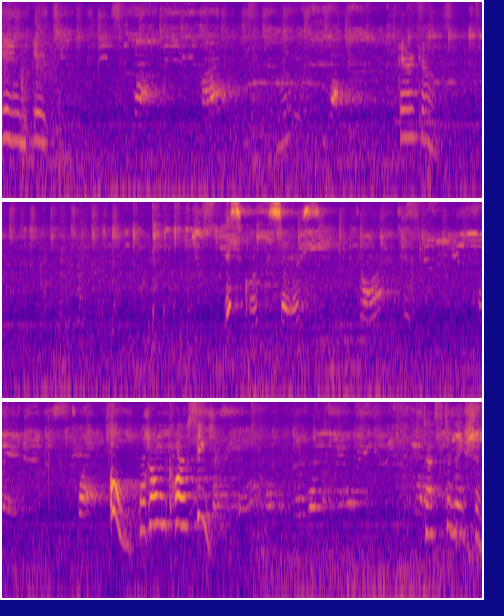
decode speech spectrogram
And it. It goes. This group serves floor two. Three. Twelve. Oh, we're going car C. Destination.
